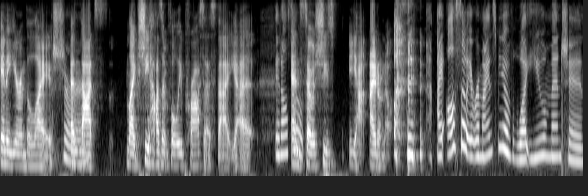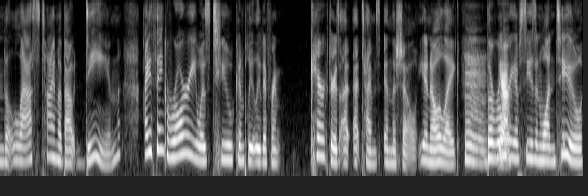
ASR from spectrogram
in a year in the life sure. and that's like she hasn't fully processed that yet it also and so she's yeah i don't know I also it reminds me of what you mentioned last time about Dean. I think Rory was two completely different characters at, at times in the show. You know, like Hmm, the yeah. Rory of season one, two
